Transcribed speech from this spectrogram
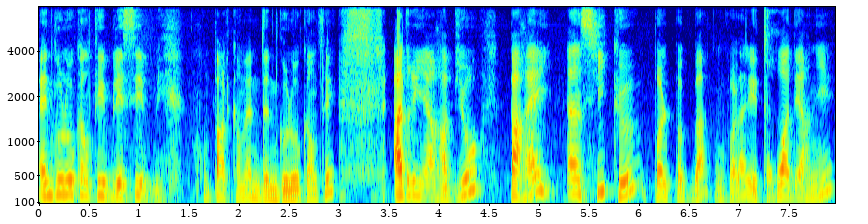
N'Golo Kanté blessé, mais on parle quand même d'N'Golo Kanté, Adrien Rabiot, pareil, ainsi que Paul Pogba. Donc voilà, les trois derniers.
